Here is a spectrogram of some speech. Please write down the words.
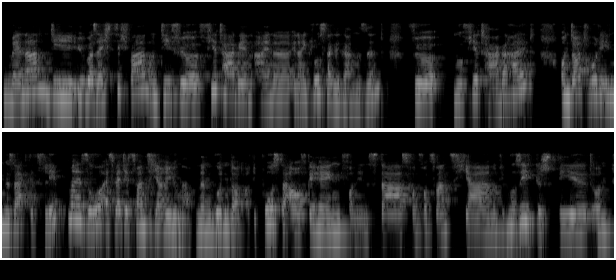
Männern, die über 60 waren und die für vier Tage in, eine, in ein Kloster gegangen sind. Für nur vier Tage halt. Und dort wurde ihnen gesagt, jetzt lebt mal so, als wärt ihr 20 Jahre jünger. Und dann wurden dort auch die Poster aufgehängt von den Stars von vor 20 Jahren und die Musik gespielt. Und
